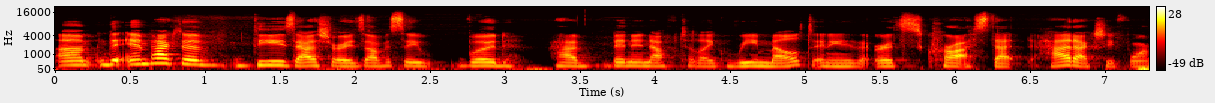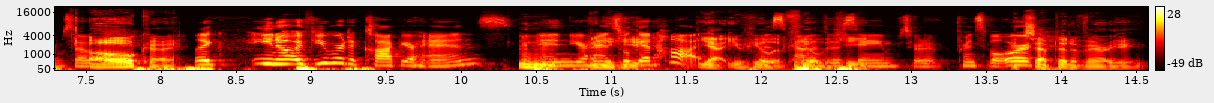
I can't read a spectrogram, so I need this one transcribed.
Um, the impact of these asteroids obviously would have been enough to like remelt any of the Earth's crust that had actually formed. So, Oh, okay. like you know, if you were to clap your hands and your And hands you will heat- get hot. yeah, you feel It's it- kind feel of the the, heat. same sort of principle. Or Except at a very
